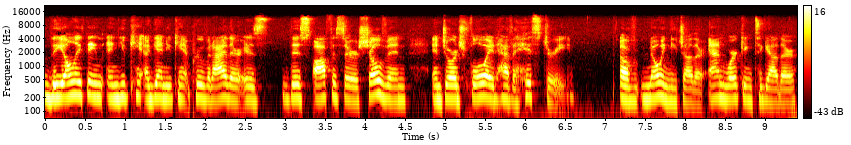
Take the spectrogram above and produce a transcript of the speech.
the only thing and you can't again you can't prove it either is this officer chauvin and george floyd have a history of knowing each other and working together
